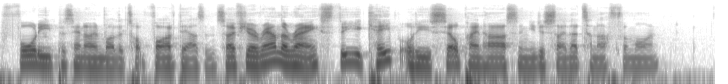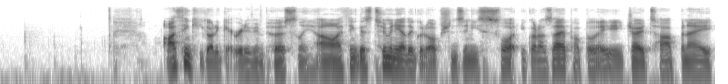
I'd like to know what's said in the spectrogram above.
40% owned by the top 5,000. So if you're around the ranks, do you keep or do you sell Payne Haas and you just say that's enough for mine? I think you got to get rid of him personally. Uh, I think there's too many other good options in his slot. You've got Isaiah Papali'i, Joe Tapine,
